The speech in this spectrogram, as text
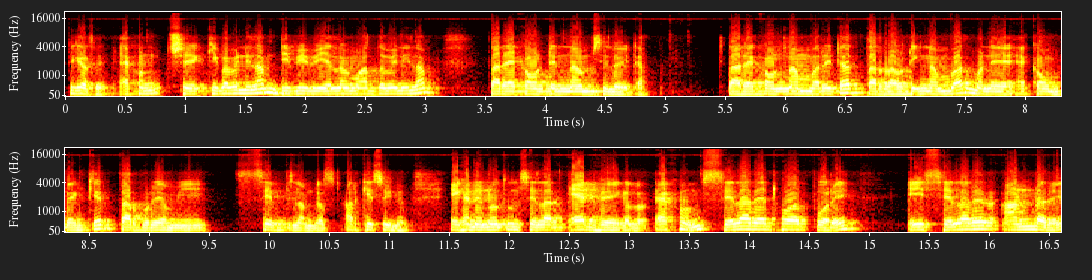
ঠিক আছে? এখন সে কীভাবে নিলাম? ডিবিবিএল এর মাধ্যমে নিলাম। তার অ্যাকাউন্টের নাম ছিল এটা। তার অ্যাকাউন্ট নাম্বার এটা, তার রাউটিং নাম্বার মানে অ্যাকাউন্ট ব্যাংকের তারপরে আমি সেভ দিলাম জাস্ট আর কিছুই না। এখানে নতুন সেলার অ্যাড হয়ে গেল। এখন সেলার অ্যাড হওয়ার পরে এই সেলারের আন্ডারে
